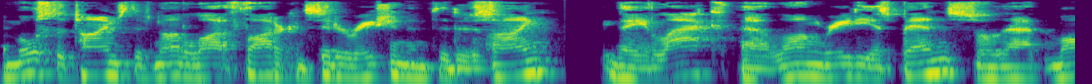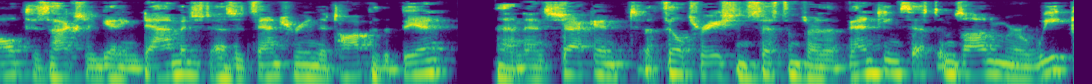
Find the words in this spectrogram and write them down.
And most of the times there's not a lot of thought or consideration into the design. They lack uh, long radius bends so that malt is actually getting damaged as it's entering the top of the bin. And then second, the filtration systems or the venting systems on them are weak.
